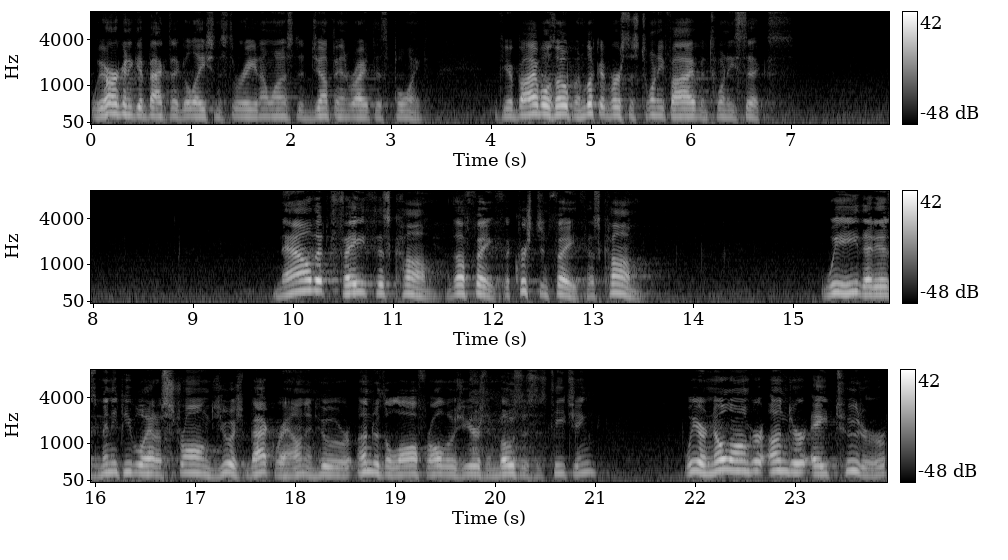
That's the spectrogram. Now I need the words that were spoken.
We are going to get back to Galatians 3, and I want us to jump in right at this point. If your Bible is open, look at verses 25 and 26. Now that faith has come, the faith, the Christian faith has come, we, that is, many people who had a strong Jewish background and who were under the law for all those years in Moses' teaching, we are no longer under a tutor,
